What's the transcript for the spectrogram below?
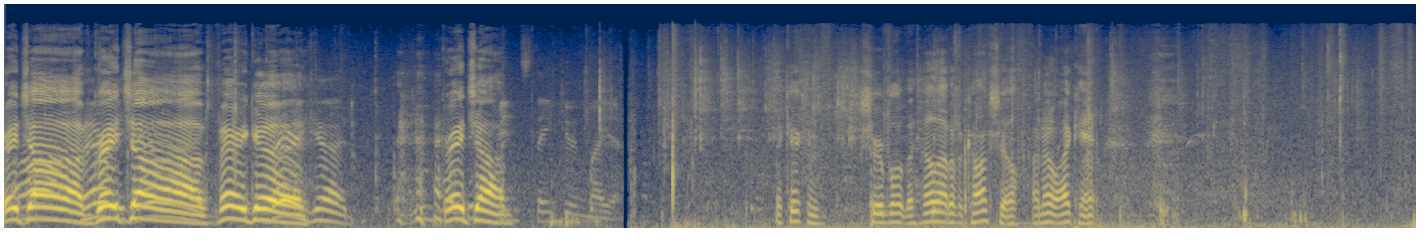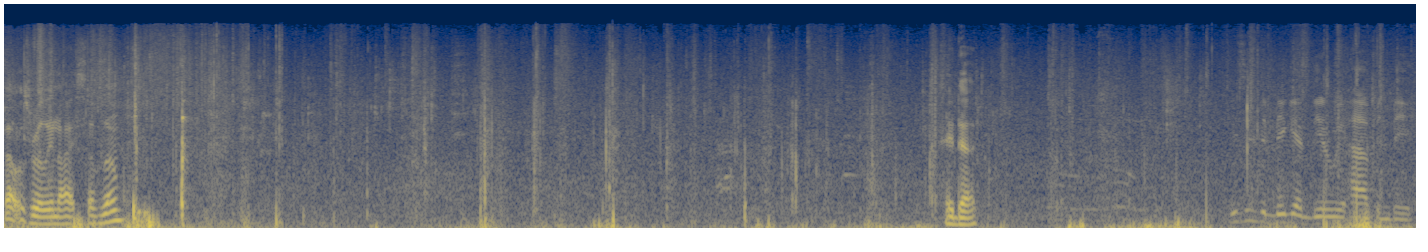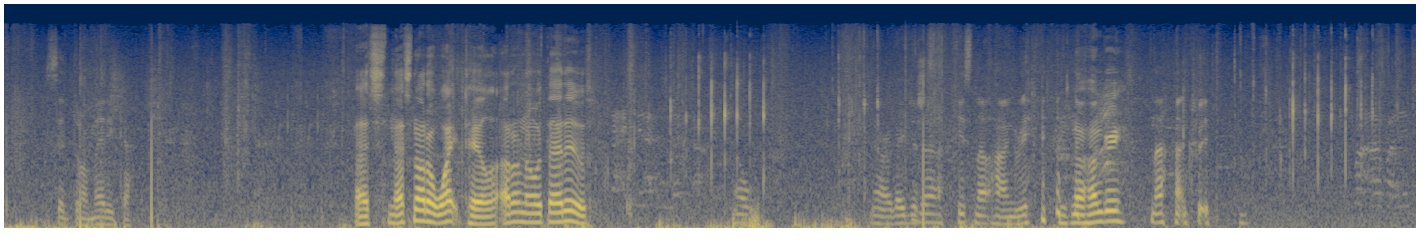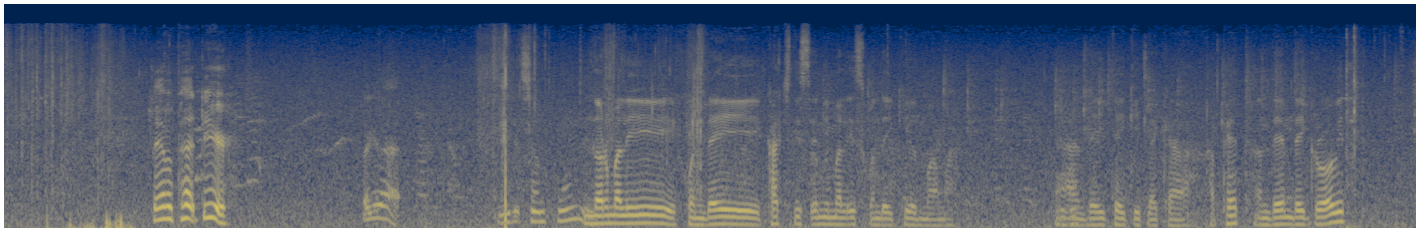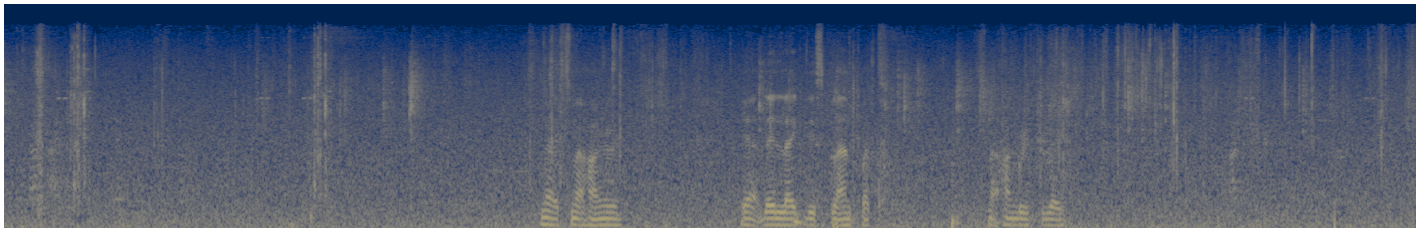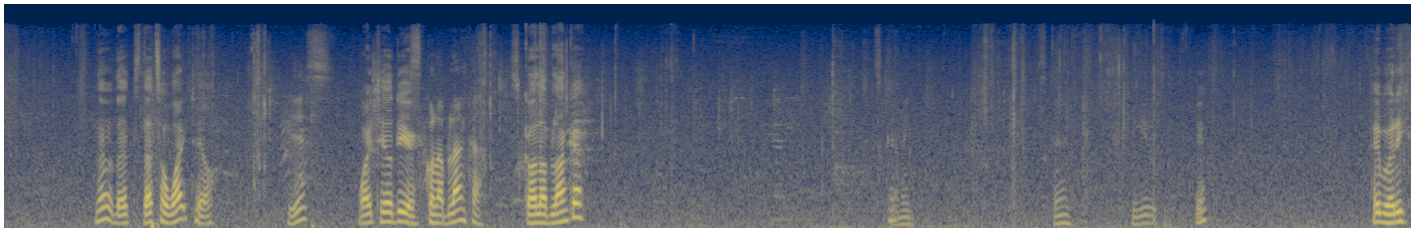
Great Oh, job. very Great job. Very good. Very good. good. Great job. Means thank you in Maya. That kid can sure blow the hell out of a conch shell. I know I can't. That was really nice of them. Hey, Dad. This is the biggest deer we have in the Central America. That's that's not a whitetail. I don't know what that is. No. No, are they just Uh, he's not hungry. He's not hungry. not hungry. They have a pet deer. Look at that. eat at some point? or- Normally, when they catch this animal is when they kill mama. Uh-huh. And they take it like a, a pet and then they grow it. No, it's not hungry. Yeah, they like this plant, but it's not hungry today. No, that's that's a whitetail. Yes, Whitetail deer. it's cola blanca. Scala blanca. It's coming. It's coming. Can you give it? Hey, buddy.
